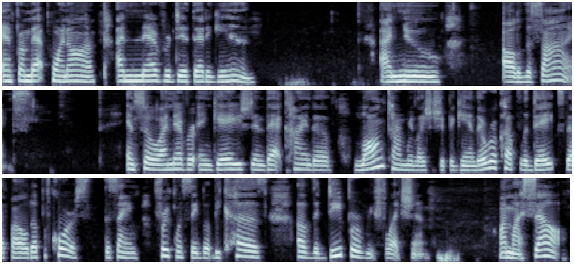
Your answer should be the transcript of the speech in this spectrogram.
And from that point on, I never did that again. I knew all of the signs. And so I never engaged in that kind of long term relationship again. There were a couple of dates that followed up, of course, the same frequency, but because of the deeper reflection on myself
